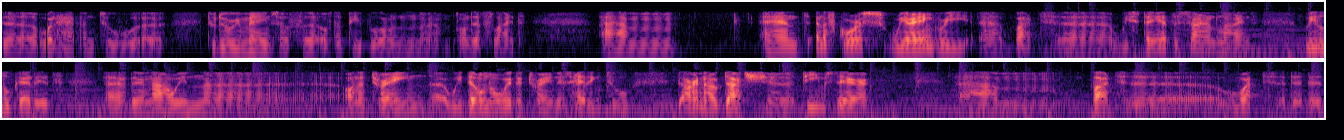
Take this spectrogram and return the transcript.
Uh, what happened to uh, to the remains of uh, of the people on uh, on that flight. Um, and and of course we are angry, uh, but we stay at the silent sidelines. We look at it. They're now in on a train. We don't know where the train is heading to. There are now Dutch teams there, um, but uh, what the, the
